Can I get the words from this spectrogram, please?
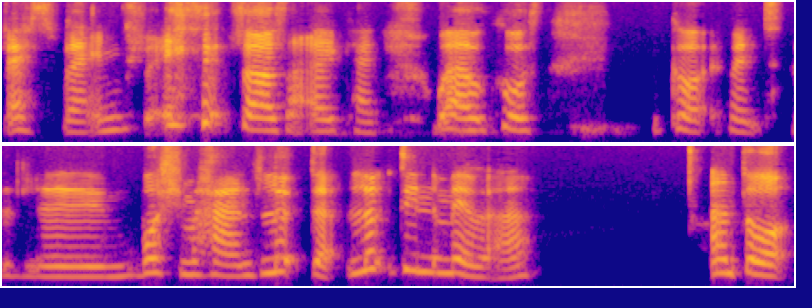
Best friends. so I was like, okay. Well, of course, got went to the loo, washing my hands, looked at, looked in the mirror, and thought,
